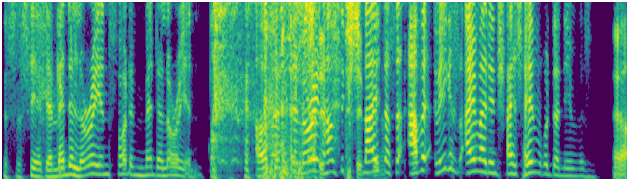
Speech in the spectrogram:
Das ist ja der Mandalorian vor dem Mandalorian. Aber bei Mandalorian stimmt, haben sie geschnallt, stimmt, dass sie aber wenigstens einmal den scheiß Helm runternehmen müssen. Ja.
